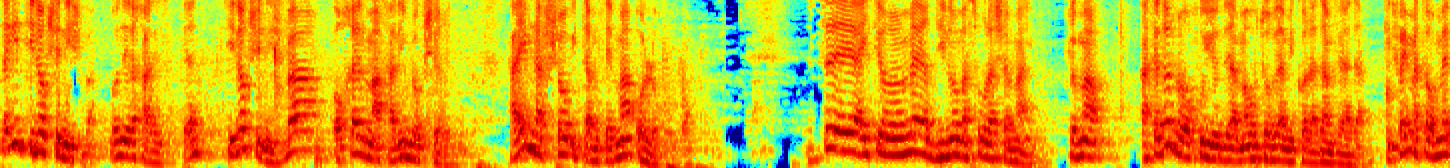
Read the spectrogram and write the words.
נגיד תינוק שנשבע, בוא נלך על זה, כן? תינוק שנשבע אוכל מאכלים לא כשרים. האם נפשו היטמטמה או לא? זה הייתי אומר דינו מסור לשמיים. כלומר, הקדוש ברוך הוא יודע מה הוא תובע מכל אדם ואדם. כי לפעמים אתה אומר,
